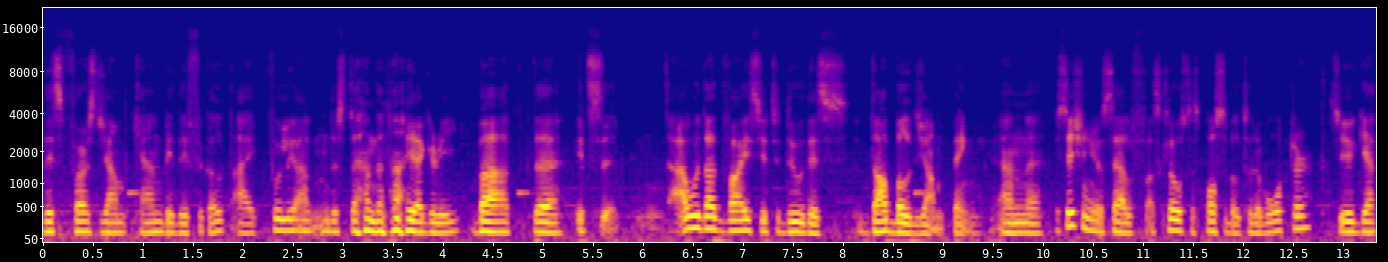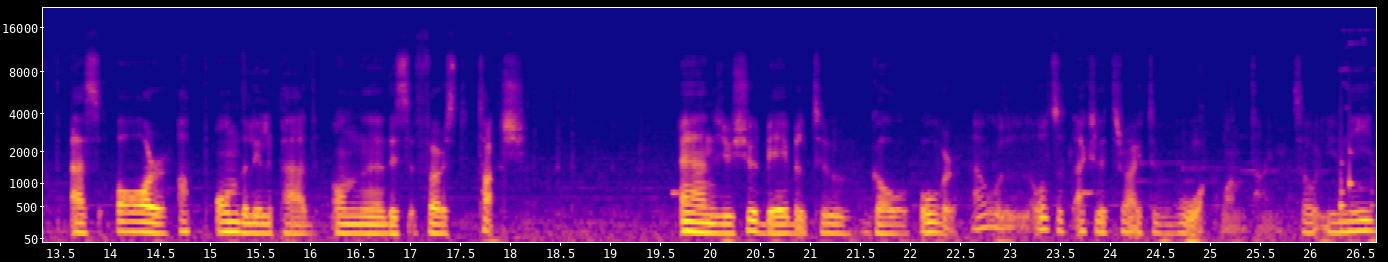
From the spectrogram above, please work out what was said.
this first jump can be difficult, I fully understand and I agree. But uh, it's uh, I would advise you to do this double jumping and uh, position yourself as close as possible to the water so you get as far up on the lily pad on uh, this first touch and you should be able to go over. I will also actually try to walk one time. So you need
